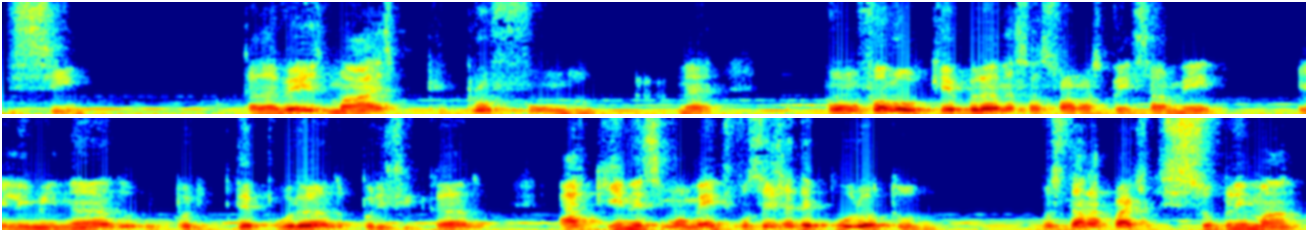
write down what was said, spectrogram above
de si, cada vez mais profundo, né? Como falou, quebrando essas formas de pensamento, eliminando, depurando, purificando. Aqui nesse momento você já depurou tudo. Você está na parte de sublimar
